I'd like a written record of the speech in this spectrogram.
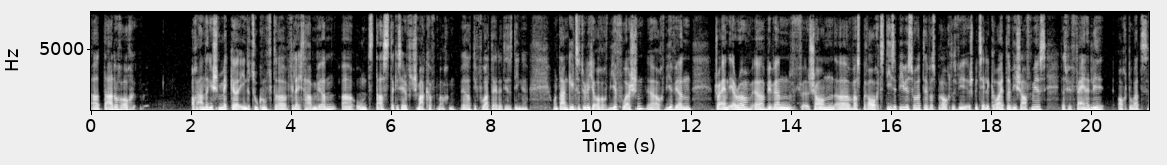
äh, dadurch auch auch andere Geschmäcker in der Zukunft äh, vielleicht haben werden äh, und das der Gesellschaft schmackhaft machen, ja, die Vorteile dieser Dinge. Und dann gilt es natürlich auch, auch wir forschen, ja, auch wir werden Try and Error, ja, wir werden schauen, äh, was braucht diese Bibesorte, was braucht es, wie spezielle Kräuter, wie schaffen wir es, dass wir finally auch dort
